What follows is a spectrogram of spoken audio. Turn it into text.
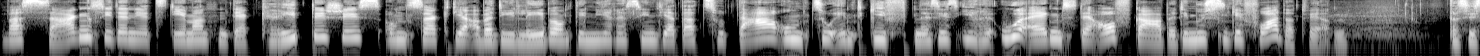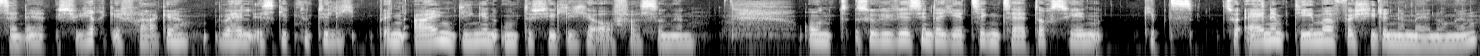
Was sagen Sie denn jetzt jemandem, der kritisch ist und sagt, ja, aber die Leber und die Niere sind ja dazu da, um zu entgiften. Es ist ihre ureigenste Aufgabe, die müssen gefordert werden. Das ist eine schwierige Frage, weil es gibt natürlich in allen Dingen unterschiedliche Auffassungen. Und so wie wir es in der jetzigen Zeit auch sehen, gibt es zu einem Thema verschiedene Meinungen.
